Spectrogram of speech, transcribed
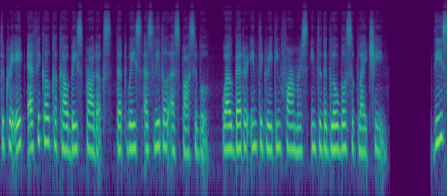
to create ethical cacao based products that waste as little as possible, while better integrating farmers into the global supply chain. These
